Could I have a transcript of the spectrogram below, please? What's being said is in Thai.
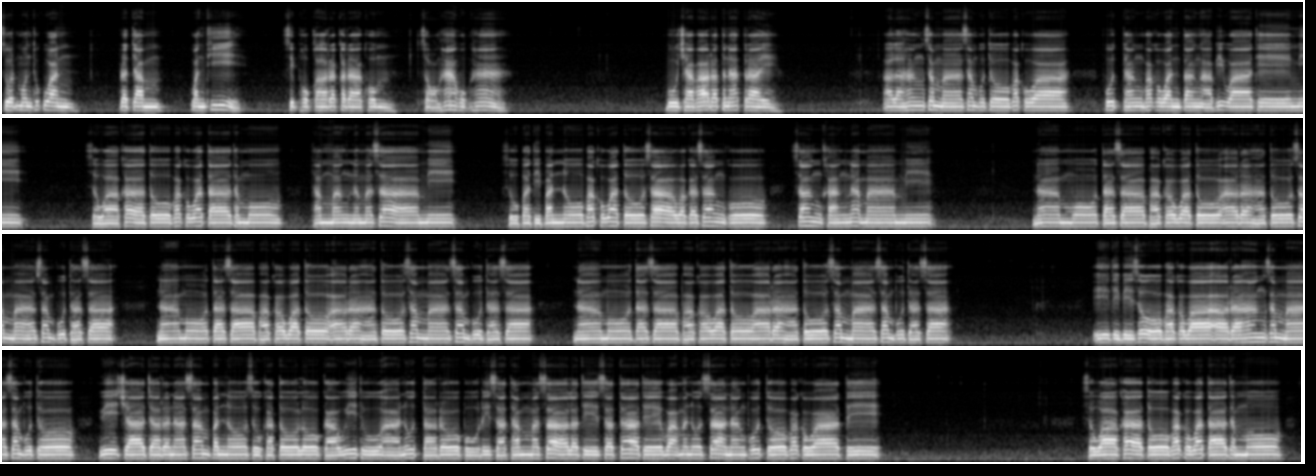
สวดมนต์ทุกวัน ประจำวันที่ 16 กรกฎาคม 2565 บูชาพระรัตนตรัยอะระหังสัมมาสัมพุทโธภควา พุทธังภควันตังอภิวาเทมิ สวาคาโตภควตาธรรมโมธรรมังนัมสสามิ สุปฏิปันโนภควโตสาวกสังโฆสังฆังนามามินะโมตัสสะภะคะวะโตอะระหะโตสัมมาสัมพุทธัสสะนะโมตัสสะภะคะวะโตอะระหะโตสัมมาสัมพุทธัสสะนะโมตัสสะภะคะวะโตอะระหะโตสัมมาสัมพุทธัสสะ อิติปิโสภะคะวะอะระหังสัมมาสัมพุทโธ วิชาจารณะสัมปันโนสุขโตโลกาวิทูอนุตตโรปุริสธรรมสารติสัทธาเทวมนุสสานังพุทโธภะคะวาติสวาคาโตภะคะวตาธรรมโม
